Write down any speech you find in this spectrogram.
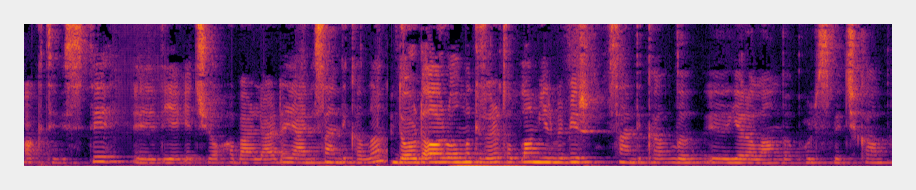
aktivisti e, diye geçiyor haberlerde yani sendikalı. Dördü ağır olmak üzere toplam 21 sendikalı e, yaralandı polisle çıkan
